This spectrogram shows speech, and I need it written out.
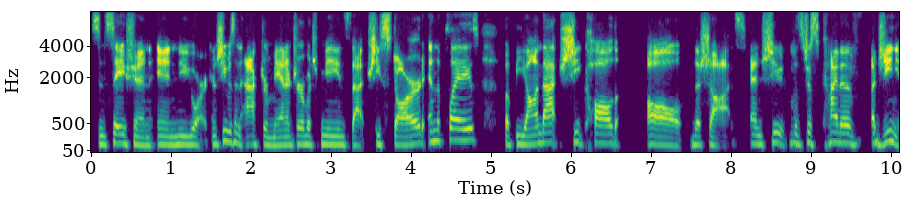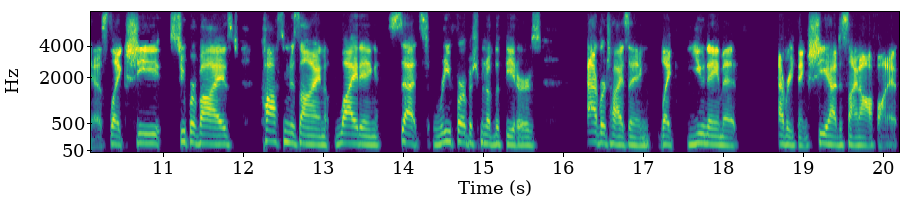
sensation in New York. And she was an actor manager, which means that she starred in the plays. But beyond that, she called all the shots. And she was just kind of a genius. Like she supervised costume design, lighting, sets, refurbishment of the theaters, advertising, like you name it, everything. She had to sign off on it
